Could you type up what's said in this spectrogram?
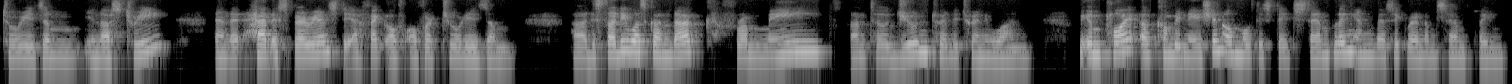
tourism industry and had experienced the effect of over-tourism. Uh, the study was conducted from May until June 2021. We employed a combination of multi-stage sampling and basic random sampling.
